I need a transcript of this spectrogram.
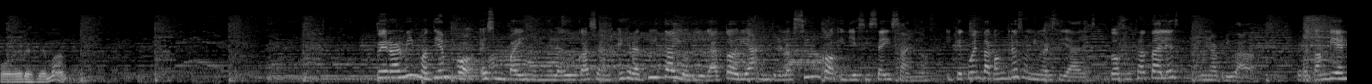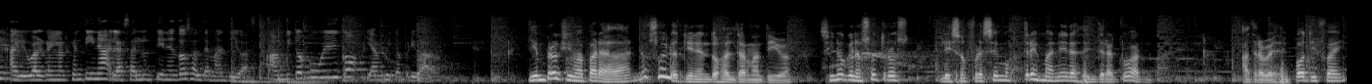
poderes de mando. Pero al mismo tiempo es un país donde la educación es gratuita y obligatoria entre los 5 y 16 años y que cuenta con tres universidades, dos estatales y una privada. Pero también, al igual que en la Argentina, la salud tiene dos alternativas, ámbito público y ámbito privado. Y en próxima parada no solo tienen dos alternativas, sino que nosotros les ofrecemos tres maneras de interactuar, a través de Spotify,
